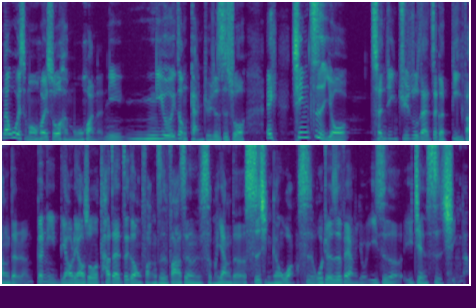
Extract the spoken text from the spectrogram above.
那为什么会说很魔幻呢？你你有一种感觉，就是说，哎，亲自有曾经居住在这个地方的人跟你聊聊，说他在这种房子发生了什么样的事情跟往事，我觉得是非常有意思的一件事情啊。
